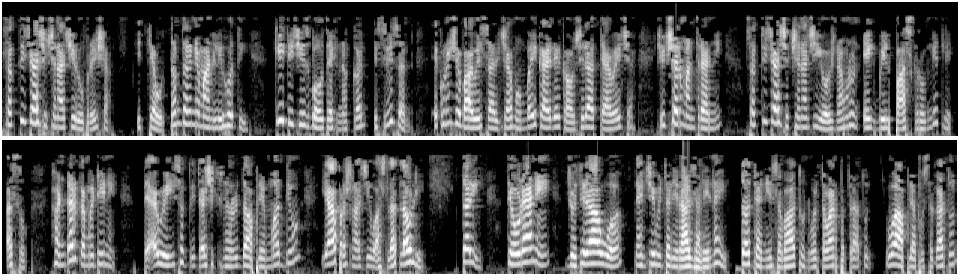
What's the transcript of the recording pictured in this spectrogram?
सक्तीच्या शिक्षणाची रूपरेषा इतक्या उत्तम तऱ्हेने मांडली होती की तिचीच बहुतेक नक्कल इसवी सन एकोणीशे बावीस सालच्या मुंबई कायदे कौन्सिलात त्यावेळच्या शिक्षण मंत्र्यांनी सक्तीच्या शिक्षणाची योजना म्हणून एक बिल पास करून घेतले असो हंटर कमिटीने त्यावेळी सक्तीच्या शिक्षणाविरुद्ध आपले मत देऊन या प्रश्नाची वासलात लावली. तरी तेवढ्याने ज्योतिराव व त्यांचे मित्र निराश झाले नाही तर त्यांनी सभातून वर्तमानपत्रातून व आपल्या पुस्तकातून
